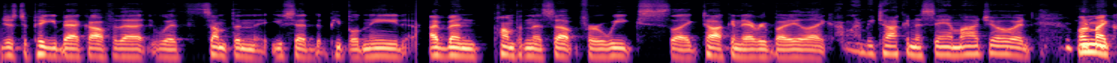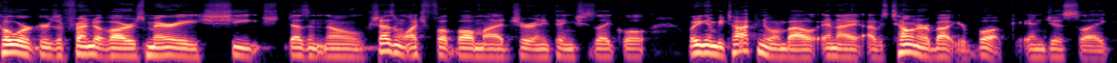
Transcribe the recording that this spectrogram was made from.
Just to piggyback off of that with something that you said that people need. I've been pumping this up for weeks, like talking to everybody, like, I'm going to be talking to Sam Acho. And one of my coworkers, a friend of ours, Mary, she, she doesn't know, she doesn't watch football much or anything. She's like, Well, what are you going to be talking to him about? And I, I was telling her about your book and just like,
